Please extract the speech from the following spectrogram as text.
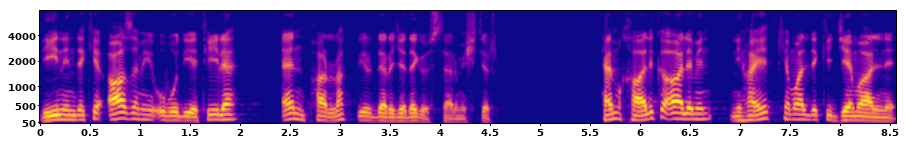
dinindeki azami ubudiyetiyle en parlak bir derecede göstermiştir. Hem Halik-i Alemin nihayet kemaldeki cemalini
